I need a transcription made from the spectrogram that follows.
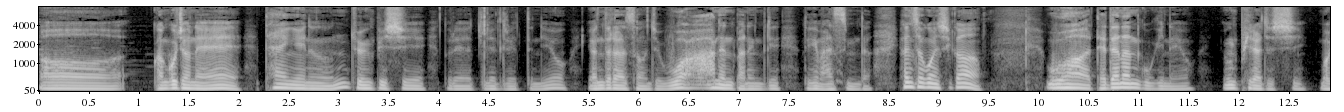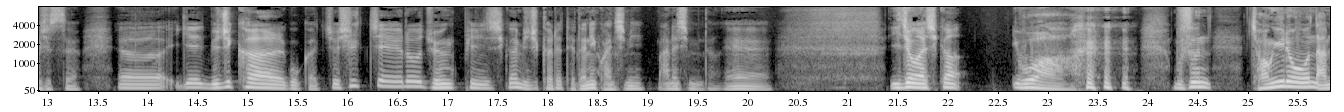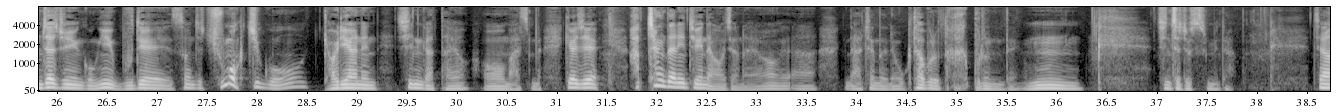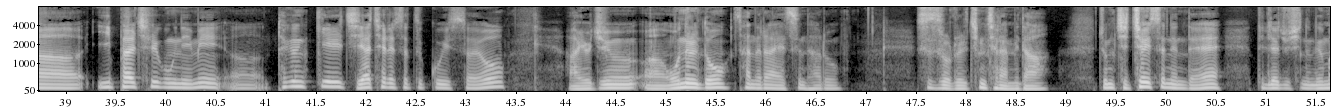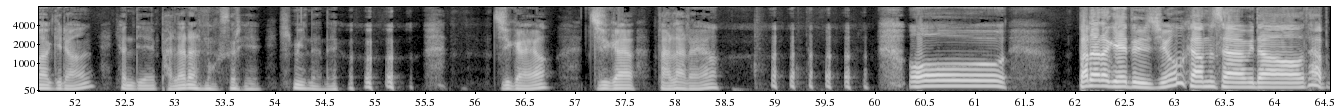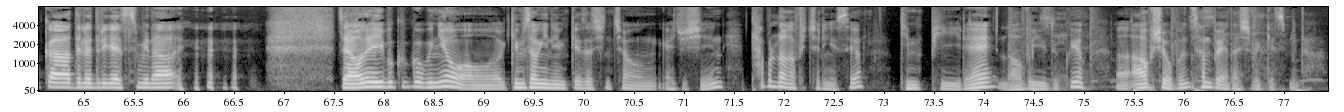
어, 광고 전에 타양의 눈 조용필 씨 노래 들려드렸더니요. 연달아서 이제 우와 하는 반응들이 되게 많습니다. 현석원 씨가 우와, 대단한 곡이네요. 용필 아저씨, 멋있어요. 어, 이게 뮤지컬 곡 같죠? 실제로 조용필 씨가 뮤지컬에 대단히 관심이 많으십니다. 예. 이정아 씨가, 우와, 무슨 정의로운 남자 주인공이 무대에서 이제 주먹 쥐고 결의하는 씬 같아요. 어, 맞습니다. 그러니까 이제 합창단이 뒤에 나오잖아요. 아, 합창단이 옥탑으로 탁 부르는데, 음, 진짜 좋습니다. 자, 2870님이, 어, 퇴근길 지하철에서 듣고 있어요. 아, 요즘, 어, 오늘도 사느라 애쓴 하루. 스스로를 칭찬합니다. 좀 지쳐 있었는데 들려주시는 음악이랑 현디의 발랄한 목소리에 힘이 나네요. 지가요? 지가 발랄해요? 어, 발랄하게 해드리죠. 감사합니다. 답가 들려드리겠습니다. 자, 오늘 2부 끝곡은요, 어, 김성희님께서 신청해주신 타블라가 피처링 했어요. 김필의 Love You 듣고요. 어, 9시 5분 3부에 다시 뵙겠습니다.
